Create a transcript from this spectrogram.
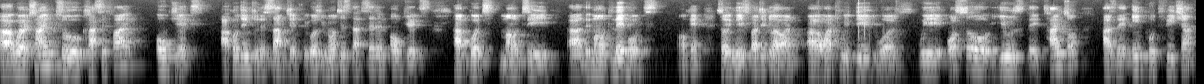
uh, we're trying to classify objects according to the subject because we noticed that certain objects have got multi uh, the multi labels. Okay, so in this particular one, uh, what we did was we also used the title as the input feature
